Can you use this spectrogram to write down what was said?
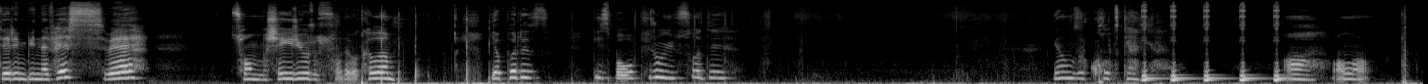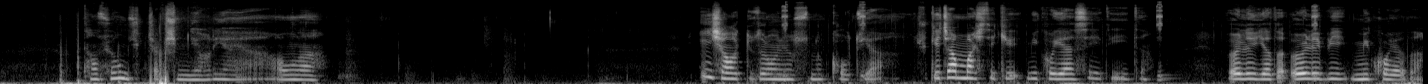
Derin bir nefes ve son maça giriyoruz. Hadi bakalım. Yaparız. Biz baba piroyuz hadi. Yanımıza kod geldi. Ah Allah. Tansiyonum çıkacak şimdi ya ya Allah. İnşallah güzel oynuyorsun Colt ya. Şu geçen maçtaki Miko gelseydi iyiydi. Öyle ya da öyle bir Miko ya da.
